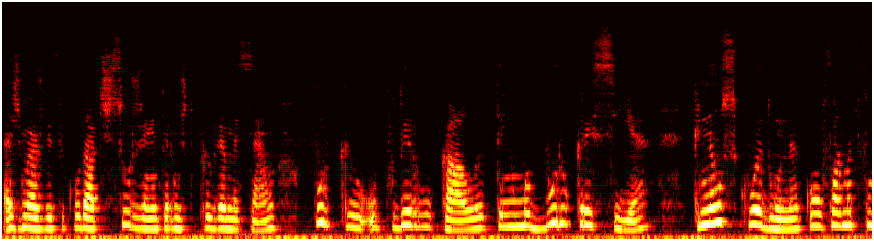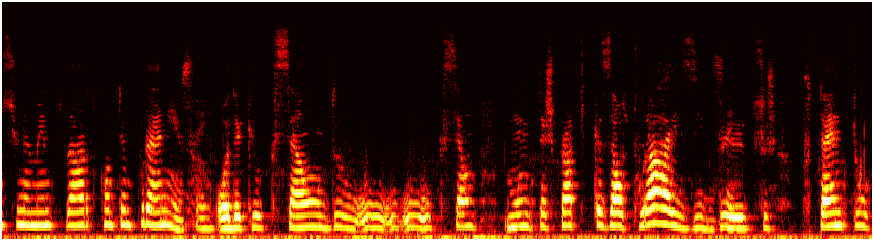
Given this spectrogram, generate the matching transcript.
As maiores dificuldades surgem em termos de programação, porque o poder local tem uma burocracia que não se coaduna com a forma de funcionamento da arte contemporânea Sim. ou daquilo que são, de, o, o, que são muitas práticas autorais e de Sim. pessoas. Portanto,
